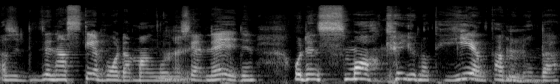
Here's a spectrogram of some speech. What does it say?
alltså den här stenhårda mangon. Nej. Och, säga, nej, den, och den smakar ju något helt annorlunda. Mm.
